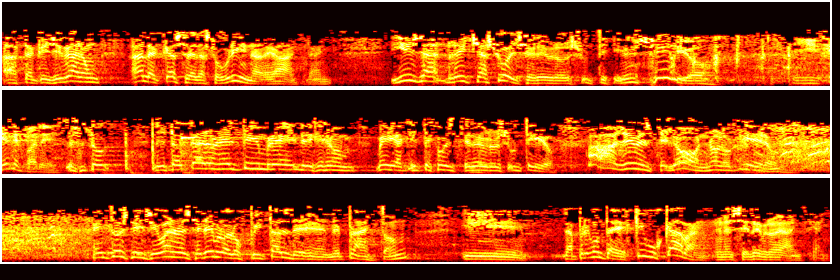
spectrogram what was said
Hasta que llegaron a la casa de la sobrina de Einstein. Y ella rechazó el cerebro de su tío. ¿En serio? ¿Y qué te parece? Le, to- le tocaron el timbre y le dijeron, mira, aquí tengo el cerebro de su tío. Ah, llévenselo, no lo quiero. Entonces llevaron el cerebro al hospital de, de Plankton y la pregunta es, ¿qué buscaban en el cerebro de Einstein?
